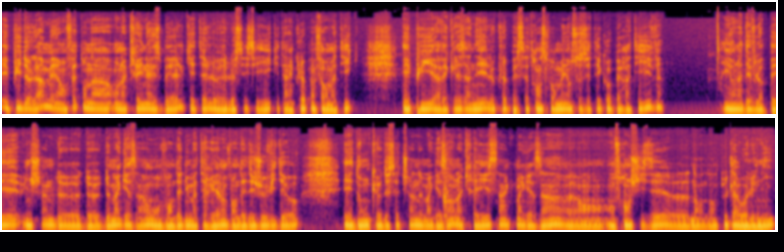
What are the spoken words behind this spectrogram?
Et puis de là, mais en fait, on a on a créé une ASBL qui était le, le CCI, qui était un club informatique. Et puis avec les années, le club s'est transformé en société coopérative. Et on a développé une chaîne de, de, de magasins où on vendait du matériel, on vendait des jeux vidéo. Et donc euh, de cette chaîne de magasins, on a créé cinq magasins euh, en, en franchisé euh, dans, dans toute la Wallonie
